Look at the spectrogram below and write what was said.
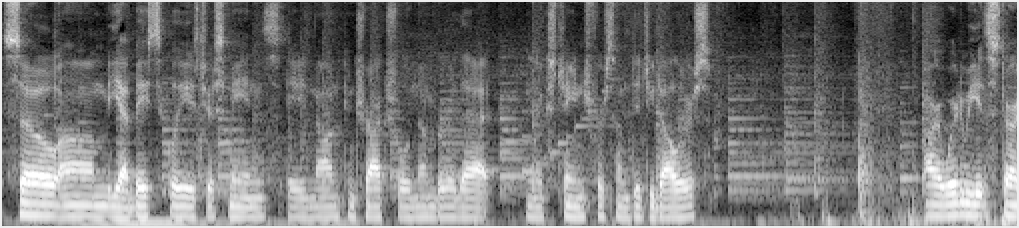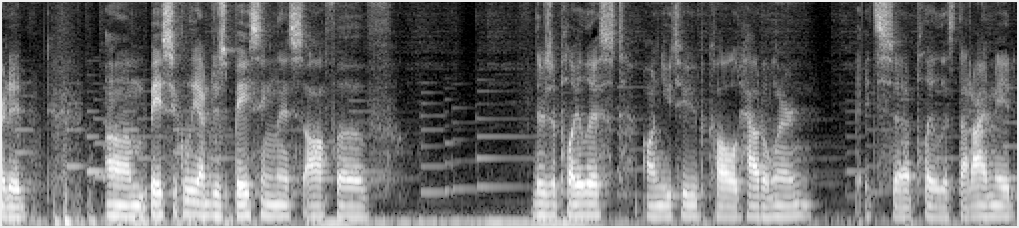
So, um, yeah, basically it just means a non-contractual number that in exchange for some digidollars. Alright, where do we get started? Um, basically, I'm just basing this off of there's a playlist on YouTube called How to Learn. It's a playlist that I made,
